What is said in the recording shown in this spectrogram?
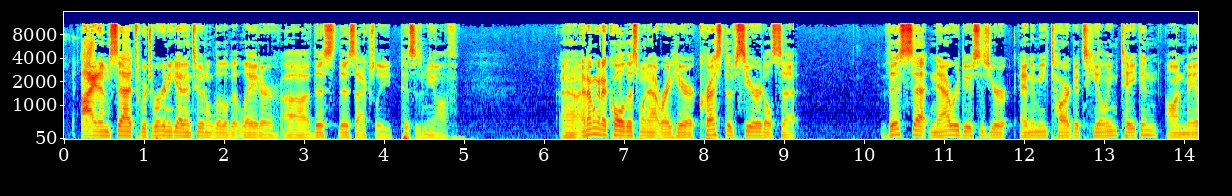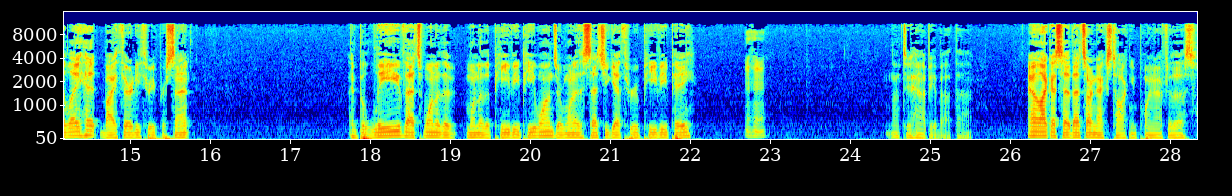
item sets, which we're going to get into in a little bit later. Uh, this this actually pisses me off, uh, and I'm going to call this one out right here: Crest of Cyrodiil set. This set now reduces your enemy target's healing taken on melee hit by 33%. I believe that's one of the one of the PvP ones or one of the sets you get through PvP. Mhm. Not too happy about that. And like I said, that's our next talking point after this.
